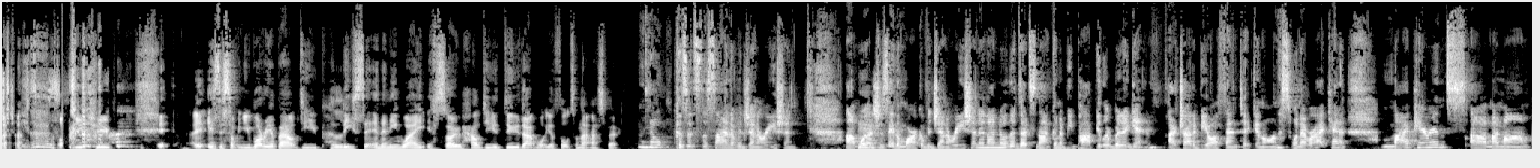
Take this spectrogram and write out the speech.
On YouTube. I- Is this something you worry about? Do you police it in any way? If so, how do you do that? What are your thoughts on that aspect? Nope, because it's the sign of a generation. Um, well, I Mm. should say the mark of a generation. And I know that that's not going to be popular, but again, I try to be authentic and honest whenever I can. My parents, uh, my mom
